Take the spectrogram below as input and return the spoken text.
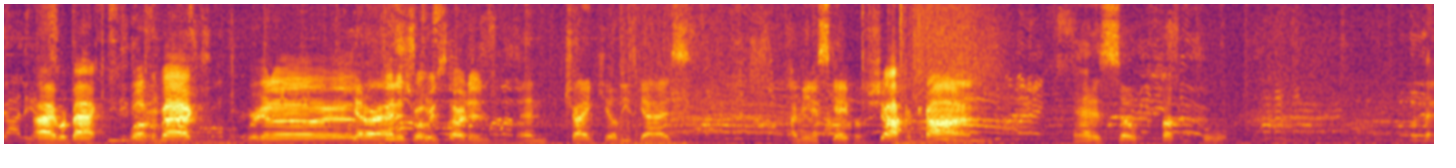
Alright, we're back. Welcome back. We're gonna Get our finish what we started. And try and kill these guys. I mean, escape them. Chaka Khan. That is so fucking cool. What the?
